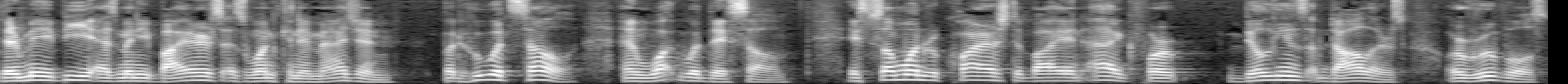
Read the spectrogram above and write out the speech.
There may be as many buyers as one can imagine, but who would sell and what would they sell? If someone requires to buy an egg for billions of dollars or rubles,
